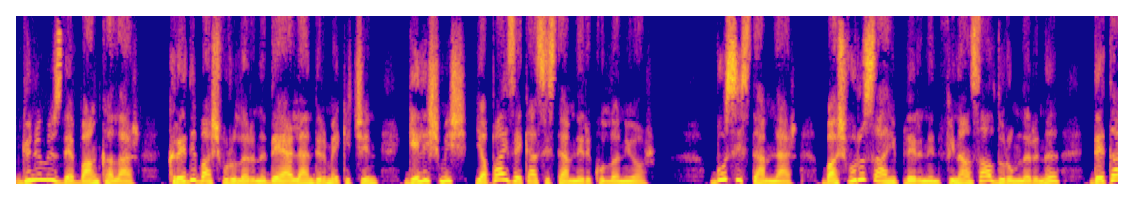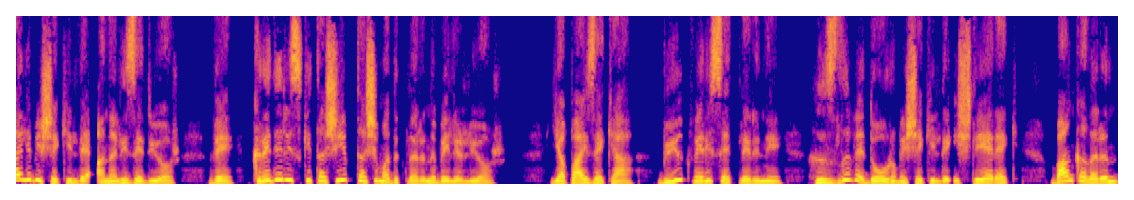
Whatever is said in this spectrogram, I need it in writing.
Günümüzde bankalar kredi başvurularını değerlendirmek için gelişmiş yapay zeka sistemleri kullanıyor. Bu sistemler başvuru sahiplerinin finansal durumlarını detaylı bir şekilde analiz ediyor ve kredi riski taşıyıp taşımadıklarını belirliyor. Yapay zeka, büyük veri setlerini hızlı ve doğru bir şekilde işleyerek bankaların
